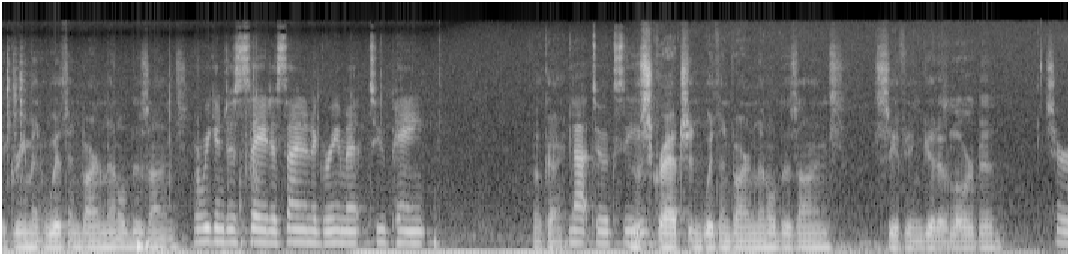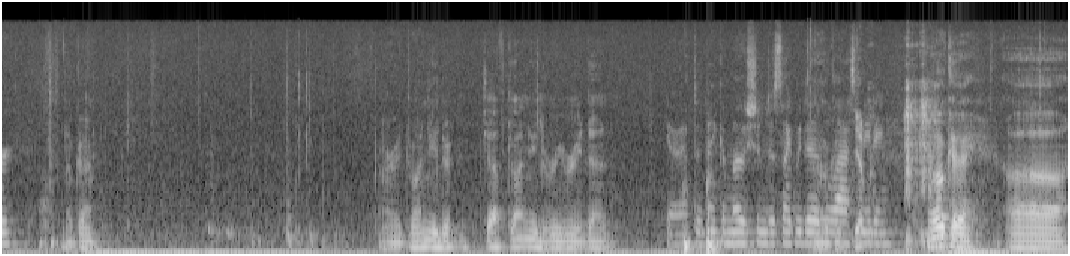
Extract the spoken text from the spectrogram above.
agreement with Environmental Designs? Or we can just say to sign an agreement to paint, Okay. not to exceed. The exceed. scratch it with Environmental Designs, see if you can get a lower bid, Sure. okay? All right, do I need to, Jeff, do I need to reread that? Yeah, I have to make a motion, just like we did at the last Yep. meeting. Okay, uh,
